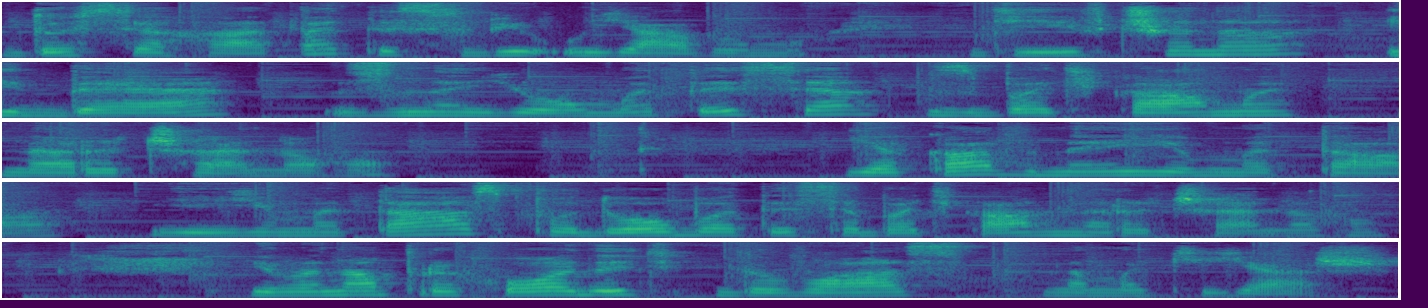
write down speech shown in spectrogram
досягати. Давайте собі уявимо. Дівчина іде знайомитися з батьками нареченого. Яка в неї мета? Її мета сподобатися батькам нареченого і вона приходить до вас на макіяж.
